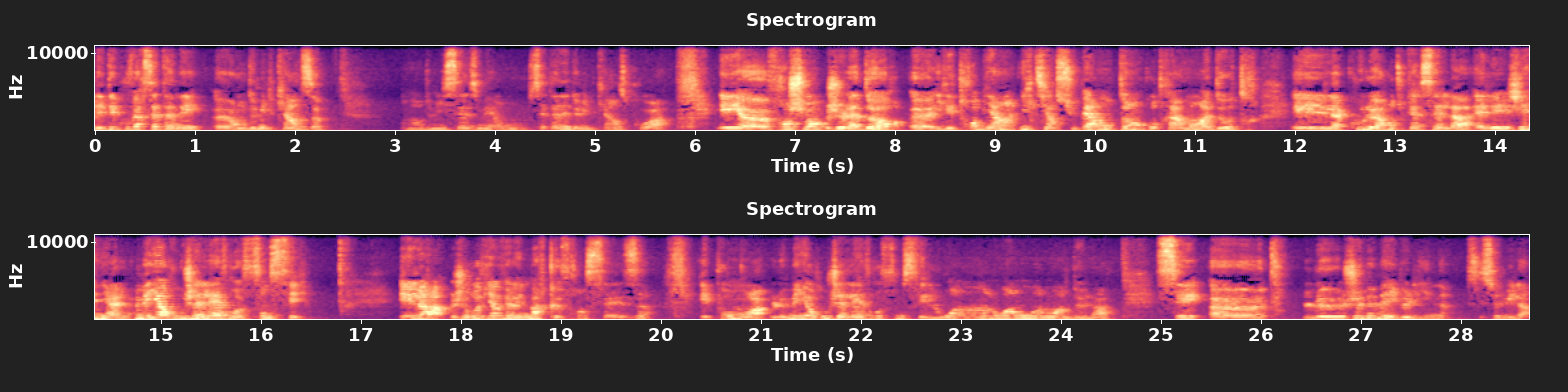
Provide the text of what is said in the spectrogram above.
l'ai découvert cette année, euh, en 2015. On est en 2016, mais cette année 2015, quoi. Et franchement, je l'adore. il est trop bien. Il tient super longtemps, contrairement à d'autres. Et la couleur, en tout cas celle-là, elle est géniale. Meilleur rouge à lèvres foncé. Et là, je reviens vers une marque française. Et pour moi, le meilleur rouge à lèvres foncé, loin, loin, loin, loin de là, c'est euh, le Je me Maybelline. C'est celui-là.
